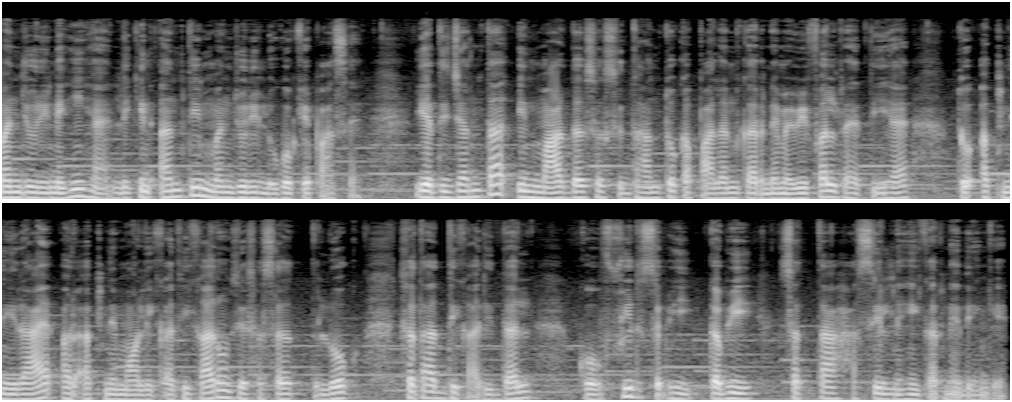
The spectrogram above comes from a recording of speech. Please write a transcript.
मंजूरी नहीं है, लेकिन अंतिम मंजूरी लोगों के पास है। यदि जनता इन मार्गदर्शक सिद्धांतों का पालन करने में विफल रहती है तो अपनी राय और अपने मौलिक अधिकारों से सशक्त लोग सत्ताधिकारी दल को फिर सभी कभी सत्ता हासिल नहीं करने देंगे।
